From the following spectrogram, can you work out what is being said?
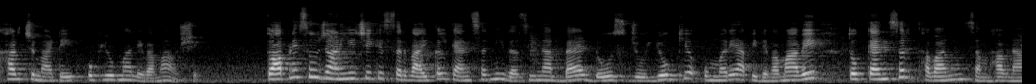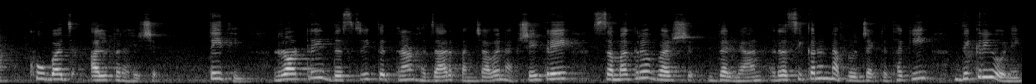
ખર્ચ માટે ઉપયોગમાં લેવામાં આવશે. તો આપણે સૌ જાણીએ છીએ કે સર્વાઇકલ કેન્સરની રસીના બે ડોઝ જો યોગ્ય ઉંમરે આપી દેવામાં આવે, તો કેન્સર થવાની સંભાવના ખૂબ જ અલ્પ રહે છે. તેથી રોટરી ડિસ્ટ્રિક્ટ ત્રણ હજાર પંચાવનના ક્ષેત્રે સમગ્ર વર્ષ દરમિયાન રસીકરણના પ્રોજેક્ટ થકી દીકરીઓને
